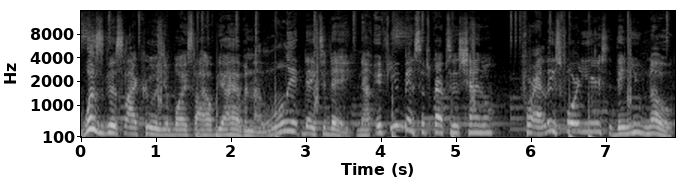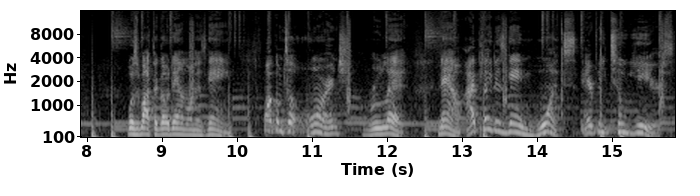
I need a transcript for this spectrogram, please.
What's good, Sly Crew? It's your boy Sly. Hope y'all having a lit day today. Now, if you've been subscribed to this channel for at least four years, then you know what's about to go down on this game. Welcome to Orange Roulette. Now, I play this game once every two years.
